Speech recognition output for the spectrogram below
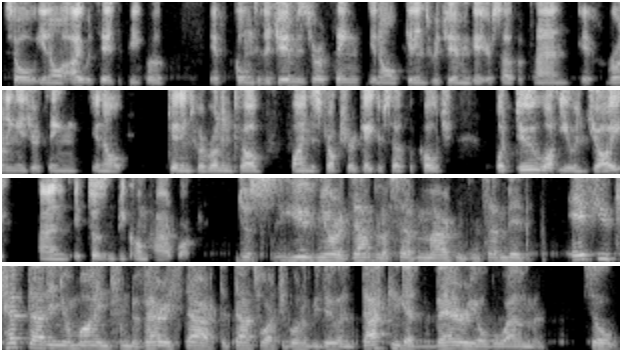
So, you know, I would say to people, if going to the gym is your thing, you know, get into a gym and get yourself a plan. If running is your thing, you know, get into a running club, find a structure, get yourself a coach, but do what you enjoy and it doesn't become hard work. Just using your example of seven marathons in seven days, if you kept that in your mind from the very start that that's what you're going to be doing, that can get very overwhelming. So,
